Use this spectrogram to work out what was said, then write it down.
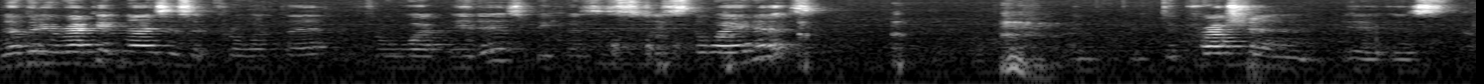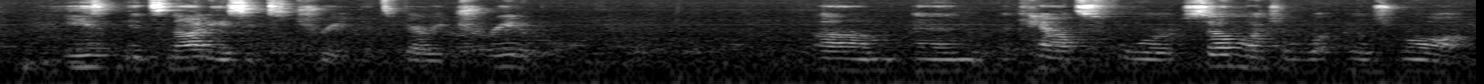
Nobody recognizes it for what that for what it is because it's just the way it is. And depression is, it's not easy to treat. It's very treatable, um, and accounts for so much of what goes wrong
